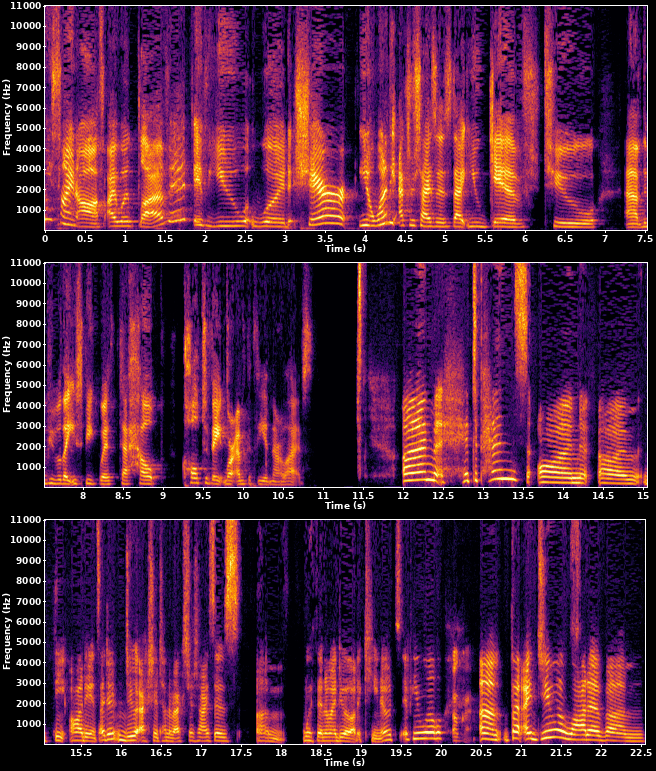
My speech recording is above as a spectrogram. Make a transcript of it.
we sign off, I would love it if you would share, you know, one of the exercises that you give to uh, the people that you speak with to help cultivate more empathy in their lives. Um, it depends on um, the audience. I don't do actually a ton of exercises um, within them. I do a lot of keynotes, if you will. Okay. Um, but I do a lot of um,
